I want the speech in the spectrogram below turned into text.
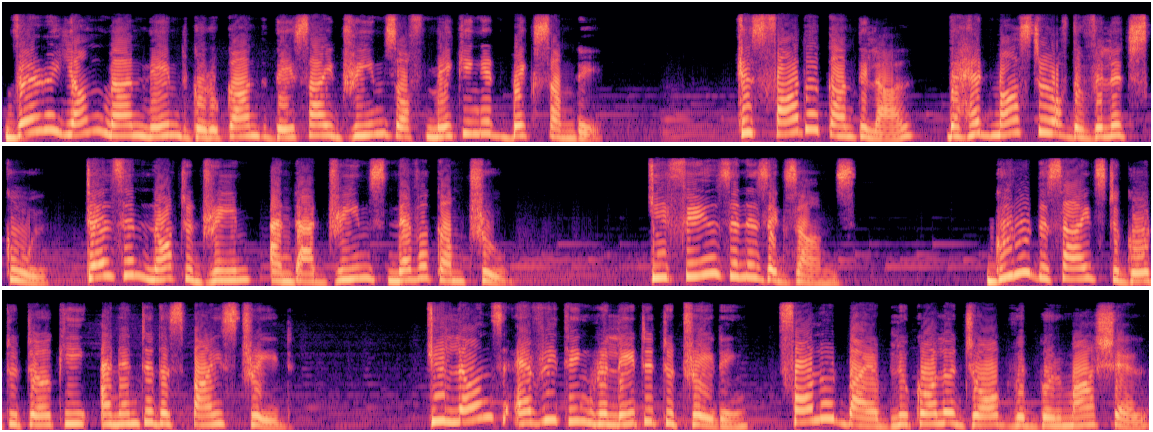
where a young man named Gurukant Desai dreams of making it big someday. His father Kantilal, the headmaster of the village school, tells him not to dream and that dreams never come true. He fails in his exams. Guru decides to go to Turkey and enter the spice trade. He learns everything related to trading, followed by a blue-collar job with Burma Shell.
